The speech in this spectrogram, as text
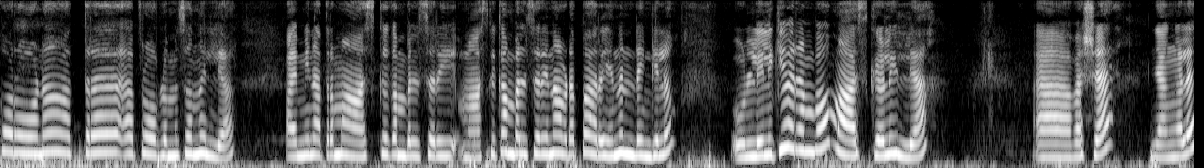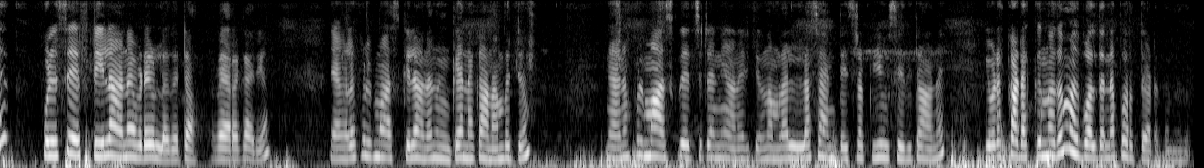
കൊറോണ അത്ര പ്രോബ്ലംസ് ഒന്നും ഇല്ല. ഐ മീൻ അത്ര മാസ്ക് കമ്പൽസറി മാസ്ക് കമ്പൽസറി എന്ന് അവിടെ പറയുന്നുണ്ടെങ്കിലും ഉള്ളിലേക്ക് വരുമ്പോൾ മാസ്കുകളില്ല. പക്ഷേ ഞങ്ങൾ ഫുൾ സേഫ്റ്റിയിലാണ് ഇവിടെ ഉള്ളത് കേട്ടോ വേറെ കാര്യം ഞങ്ങൾ ഫുൾ മാസ്കിലാണ് നിങ്ങൾക്ക് എന്നെ കാണാൻ പറ്റും. ഞാനും ഫുൾ മാസ്ക് ധരിച്ചിട്ട് തന്നെയാണ് ഇരിക്കുന്നത്. നമ്മളെല്ലാം സാനിറ്റൈസറൊക്കെ യൂസ് ചെയ്തിട്ടാണ് ഇവിടെ കിടക്കുന്നതും അതുപോലെ തന്നെ പുറത്ത് കിടക്കുന്നതും.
